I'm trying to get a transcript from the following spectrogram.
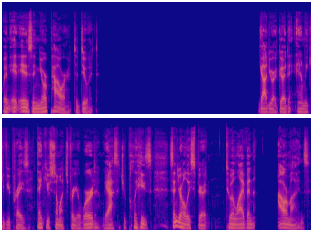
when it is in your power to do it. God, you are good, and we give you praise. Thank you so much for your word. We ask that you please send your Holy Spirit to enliven our minds,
